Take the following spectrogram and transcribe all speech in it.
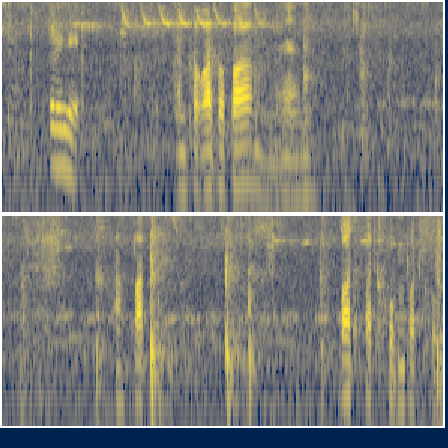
ก็เล ย Untuk apa bang? Ayan. Ah, pot. Pot, pot คุม pot คุม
